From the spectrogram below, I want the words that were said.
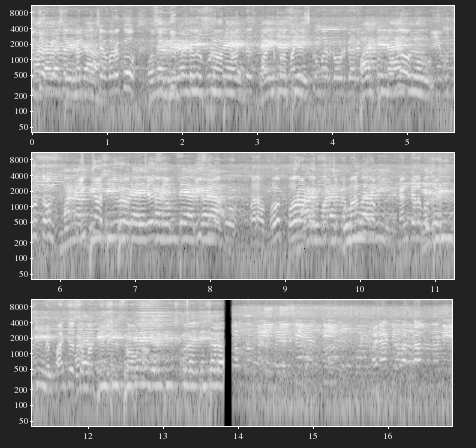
రిజర్వేషన్ కల్పించే వరకు కొందరు సిద్దిపేటలో కూడా విడదీస్తుంటే కాంగ్రెస్ పార్టీ దయచేసి మహేష్ కుమార్ గౌడ్ గారి పార్టీ నేతృత్వంలో నాయకులు ఈ ఉద్ధృతం మన ఇంకా తీవ్రంగా చేసి బీసీలకు వాళ్ళ పోరాటం గురించి మేమందరం కంకెల బదులు మేము పనిచేస్తామని మైనార్టీ వర్గాల నుండి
